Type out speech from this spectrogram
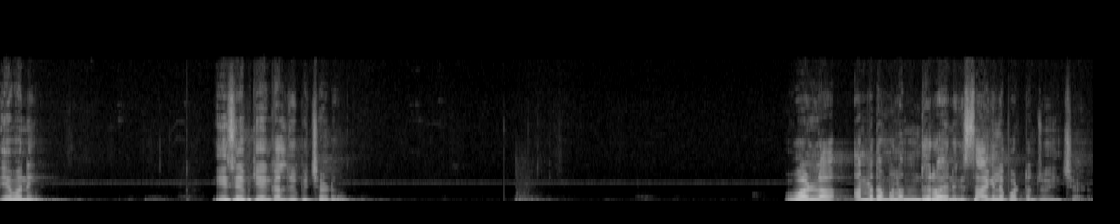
ఏమని? ఏసేపుకి ఏం కళ చూపించాడు? వాళ్ళ అన్నదమ్ములందరూ ఆయనకి సాగిల పట్టం చూపించాడు.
